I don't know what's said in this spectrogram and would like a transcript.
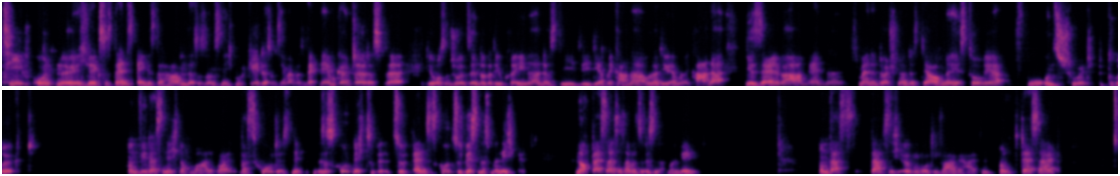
tief unten irgendwelche Existenzängste haben, dass es uns nicht gut geht, dass uns jemand was wegnehmen könnte, dass äh, die Russen schuld sind oder die Ukrainer, dass die, die, die Afrikaner oder die Amerikaner, wir selber am Ende, ich meine, in Deutschland ist ja auch eine Historie, wo uns Schuld bedrückt und wir das nicht nochmal wollen, was gut ist. Es ist gut, nicht zu, zu, äh, es ist gut zu wissen, was man nicht will. Noch besser ist es aber zu wissen, was man will. Und das darf sich irgendwo die Waage halten. Und deshalb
